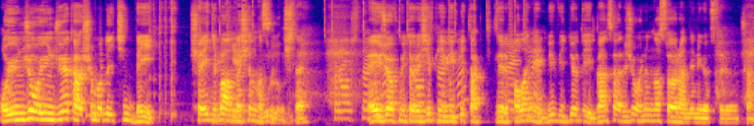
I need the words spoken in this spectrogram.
Oyuncu oyuncuya karşı modu için değil. Şey gibi anlaşılmasın işte. Age of Mythology PvP taktikleri falan gibi bir video değil. Ben sadece oyunun nasıl öğrendiğini gösteriyorum şu an.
